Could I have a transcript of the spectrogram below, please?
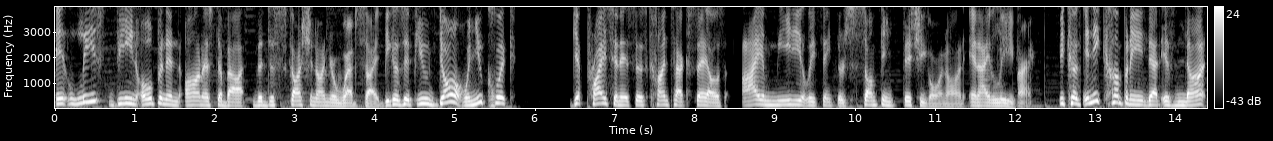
at least being open and honest about the discussion on your website. Because if you don't, when you click get price and it says contact sales, I immediately think there's something fishy going on and I leave. Right. Because any company that is not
